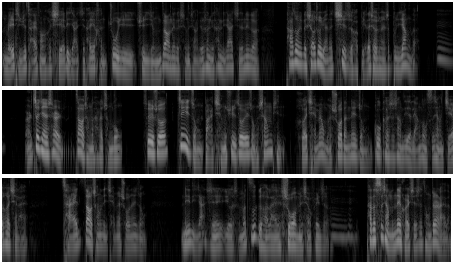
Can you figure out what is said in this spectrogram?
媒体去采访和写李佳琦，他也很注意去营造那个形象，就是你看李佳琦的那个，他作为一个销售员的气质和别的销售员是不一样的，嗯，而这件事儿造成了他的成功，所以说这种把情绪作为一种商品和前面我们说的那种顾客是上帝的两种思想结合起来。才造成了你前面说的那种，你李佳琦有什么资格来说我们消费者？嗯，他的思想的内核其实是从这儿来的。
